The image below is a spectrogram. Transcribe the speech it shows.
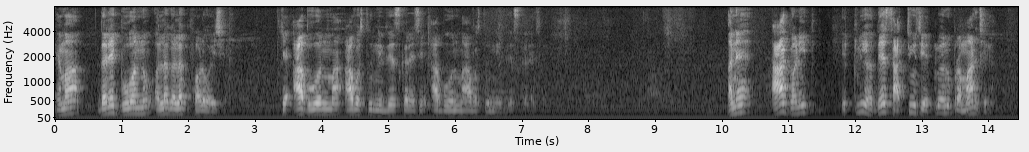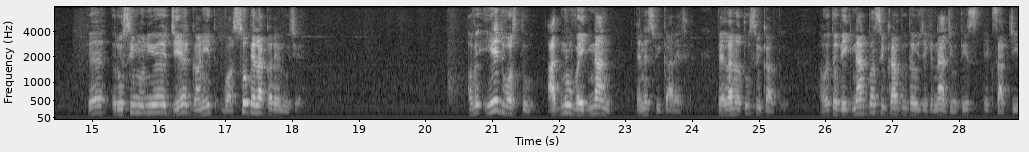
એમાં દરેક ભુવનનું અલગ અલગ ફળ હોય છે, કે આ ભુવનમાં આ વસ્તુ નિર્દેશ કરે છે, આ ભુવનમાં આ વસ્તુ નિર્દેશ કરે છે. અને આ ગણિત એટલી હદે સાચું છે, એટલું એનું પ્રમાણ છે કે ઋષિમુનિઓએ જે ગણિત વર્ષો પહેલાં કરેલું છે, હવે એ જ વસ્તુ આજનું વૈજ્ઞાન એને સ્વીકારે છે. પહેલાં નહોતું સ્વીકારતું. હવે તો વિજ્ઞાન પણ સ્વીકારતું થયું છે કે ના, જ્યોતિષ એક સાચી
